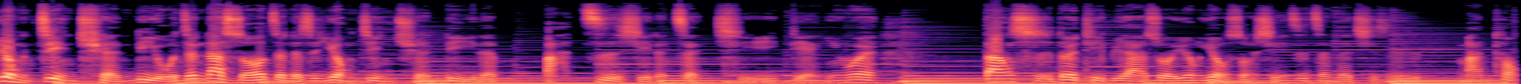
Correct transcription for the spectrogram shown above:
用尽全力，我真那时候真的是用尽全力的把字写得整齐一点，因为当时对 TB 来说，用右手写字真的其实蛮痛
